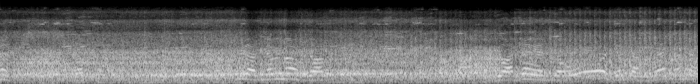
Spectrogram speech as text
ครับคือกันครับพี่น้องจอดจอดได้กันเดียวโอ้เสียงดังแฮงนั่นน่ะ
